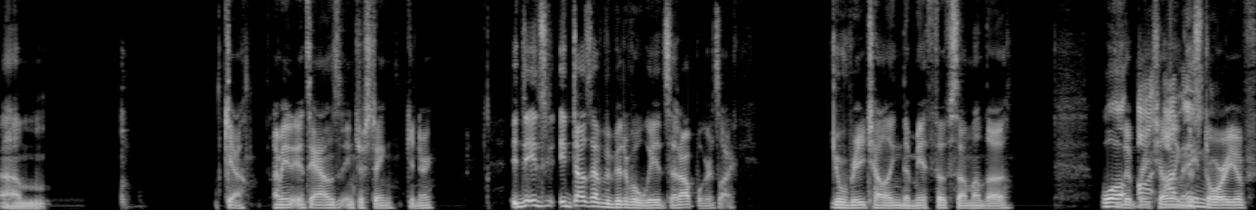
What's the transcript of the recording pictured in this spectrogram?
Um, yeah, I mean, it sounds interesting. You know, it it's, it does have a bit of a weird setup where it's like you're retelling the myth of some other, Well, the I- I retelling the story of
